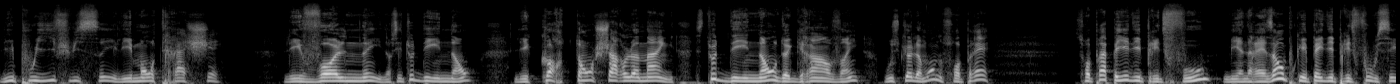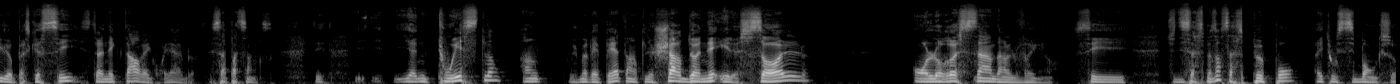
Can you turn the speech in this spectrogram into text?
Les pouilly fuissés, les montrachets, les volnés, c'est tous des noms. Les cortons Charlemagne, c'est tous des noms de grands vins où ce que le monde soit prêt soit prêt à payer des prix de fou, mais il y a une raison pour qu'ils payent des prix de fou aussi, parce que c'est un hectare incroyable. Ça n'a pas de sens. Il y a une twist, je me répète, entre le chardonnay et le sol. On le ressent dans le vin. tu dis, ça, ça se peut pas être aussi bon que ça.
